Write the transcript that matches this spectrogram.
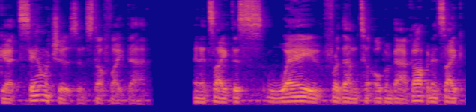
get sandwiches and stuff like that. And it's like this way for them to open back up. And it's like,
